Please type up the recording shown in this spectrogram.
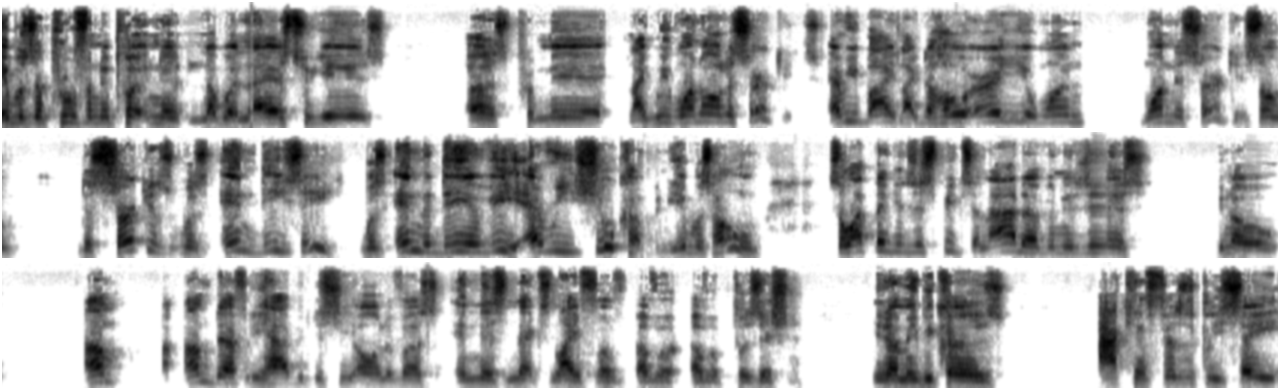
It was a proof in the putting the what last two years, us Premier, like we won all the circuits. Everybody, like the whole area won won the circuit. So the circus was in DC, was in the DMV. Every shoe company, it was home. So I think it just speaks a lot of, and it's just, you know, I'm I'm definitely happy to see all of us in this next life of of a of a position. You know what I mean? Because I can physically say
